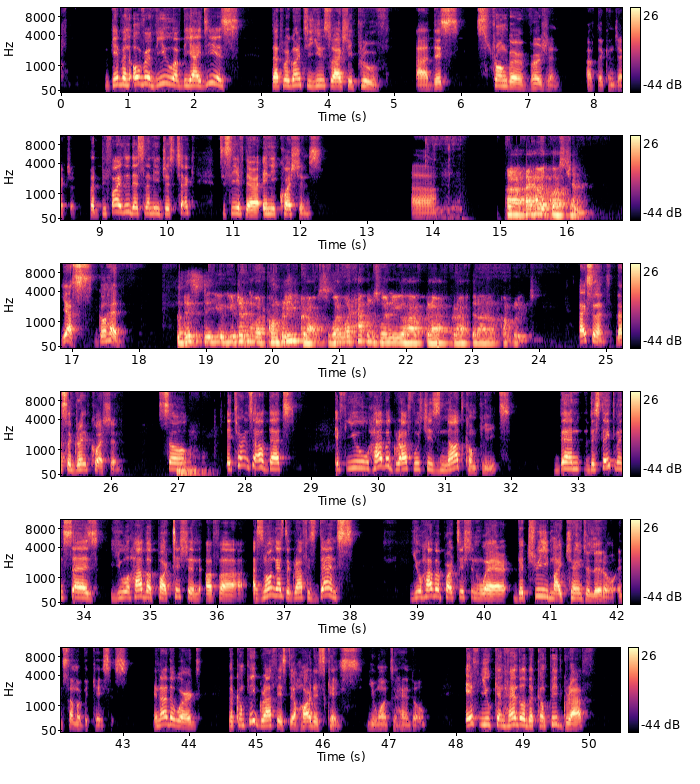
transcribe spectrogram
give an overview of the ideas that we're going to use to actually prove uh, this stronger version of the conjecture. But before I do this, let me just check to see if there are any questions. Uh, uh, I have a question. Yes, go ahead. So this you you're talking about complete graphs. What what happens when you have graph, graphs that are not complete? Excellent. That's a great question. So it turns out that if you have a graph which is not complete, then the statement says you will have a partition of uh, as long as the graph is dense, you have a partition where the tree might change a little in some of the cases. In other words, the complete graph is the hardest case you want to handle if you can handle the complete graph,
